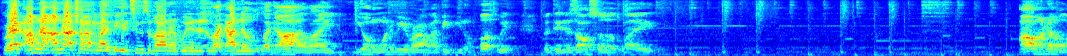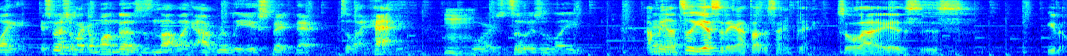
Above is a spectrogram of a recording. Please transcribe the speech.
Gra- I'm not. I'm not trying to like be obtuse about it. When it's like I know, like ah, like you don't want to be around like people you don't fuck with. But then it's also like I don't know, like especially like among us, it's not like I really expect that to like happen. Or so it's just like I mean, Yeah. until yesterday, I thought the same thing. So like, it's, it's you know,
